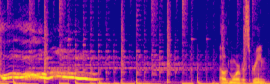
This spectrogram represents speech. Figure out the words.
Oh! That was more of a scream.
